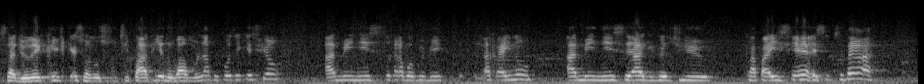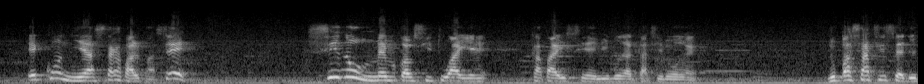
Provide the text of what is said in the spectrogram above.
C'est-à-dire, nous écrivons des questions, nous sous petit papier, nous allons là pour poser des questions. À ministre de la République, la Caïno, à ministre de l'Agriculture, Cap haïtien, etc. Et qu'on y a, ça va le passer. Si nous-mêmes, comme citoyens, Cap haïtien, limonade, quartier Lorrain, nous pas satisfaits de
